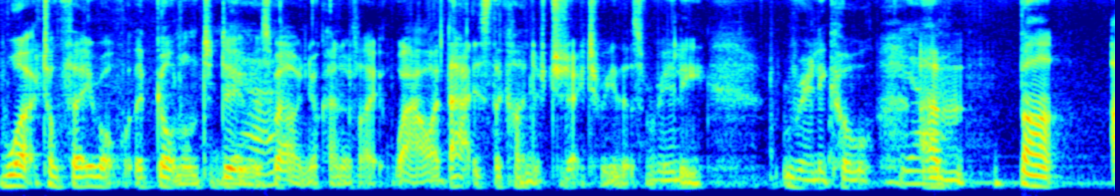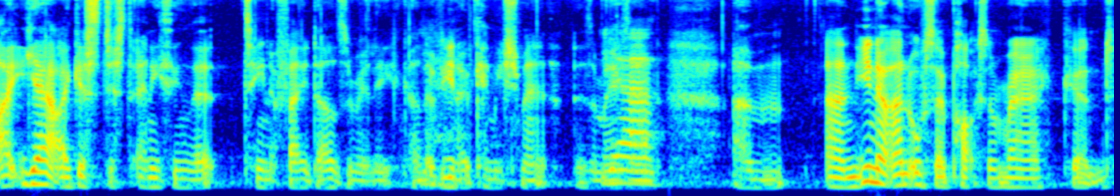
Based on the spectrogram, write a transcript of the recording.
worked on Thirty Rock, what they've gone on to do as well, and you're kind of like, wow, that is the kind of trajectory that's really, really cool. Yeah. Um, but I yeah, I guess just anything that Tina Fey does really kind of you know Kimmy Schmidt is amazing. Yeah. Um, and you know, and also Parks and Rec and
